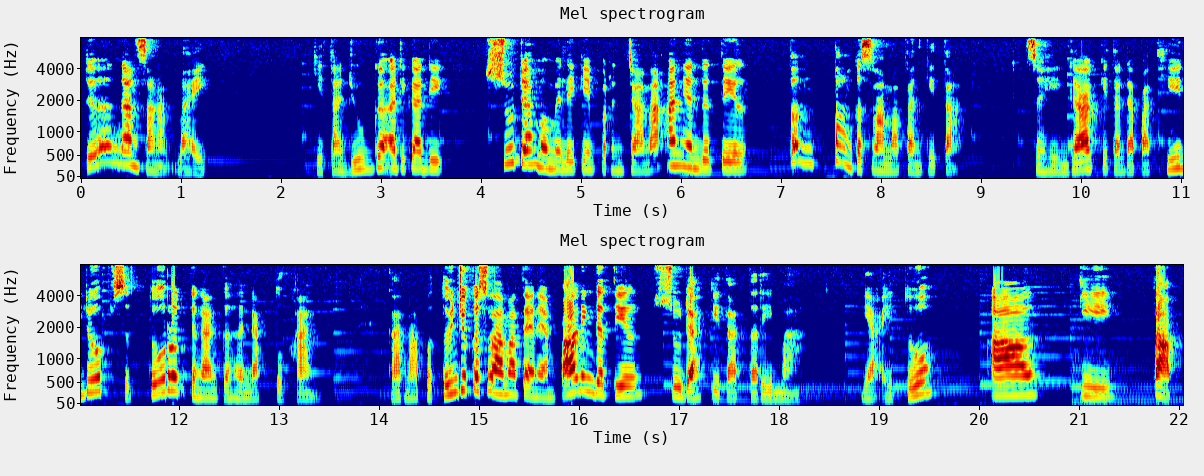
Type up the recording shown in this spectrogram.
dengan sangat baik. Kita juga adik-adik sudah memiliki perencanaan yang detil tentang keselamatan kita, sehingga kita dapat hidup seturut dengan kehendak Tuhan karena petunjuk keselamatan yang paling detil sudah kita terima, yaitu Alkitab.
